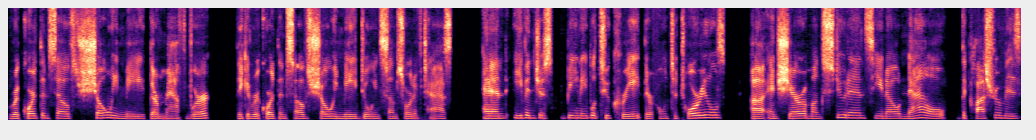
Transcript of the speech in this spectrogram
record themselves showing me their math work, they can record themselves showing me doing some sort of task, and even just being able to create their own tutorials uh, and share among students. You know, now the classroom is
